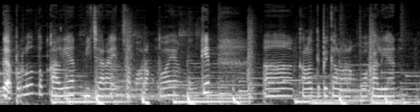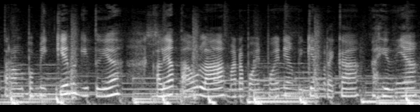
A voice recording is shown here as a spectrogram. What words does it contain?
nggak perlu untuk kalian bicarain sama orang tua yang mungkin uh, kalau tipikal orang tua kalian terlalu pemikir gitu ya kalian tahu lah mana poin-poin yang bikin mereka akhirnya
